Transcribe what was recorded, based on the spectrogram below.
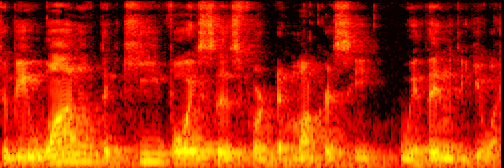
to be one of the key voices for democracy within the UN.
